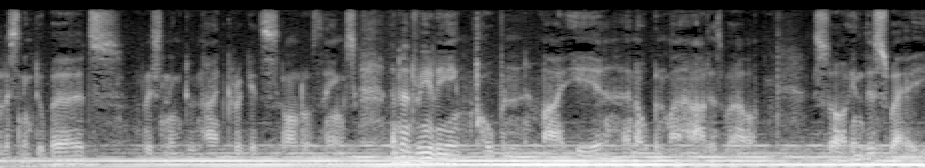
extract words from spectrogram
Listening to birds, listening to night crickets, all those things. And that really opened my ear and opened my heart as well. So, in this way,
